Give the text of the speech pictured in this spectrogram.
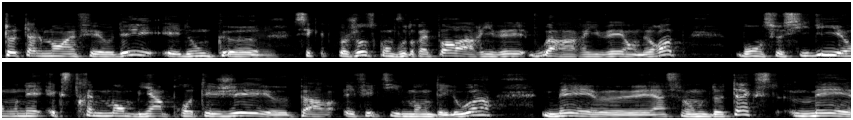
totalement inféodés et donc euh, mm. c'est quelque chose qu'on voudrait pas arriver, voir arriver en Europe. Bon, ceci dit, on est extrêmement bien protégé euh, par effectivement des lois, mais un certain nombre de textes, mais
